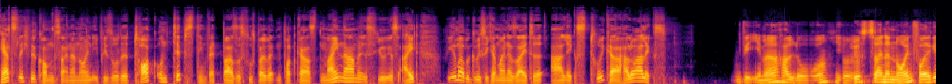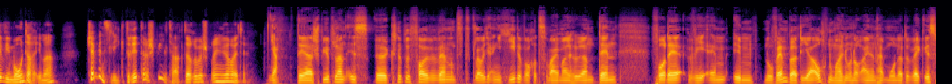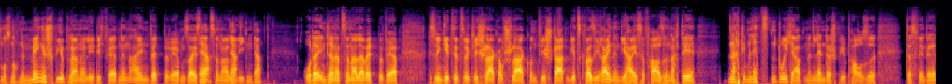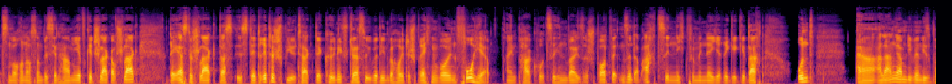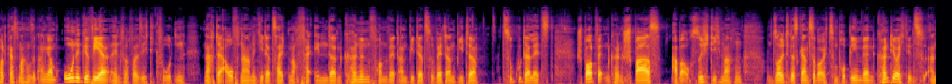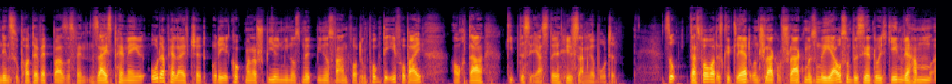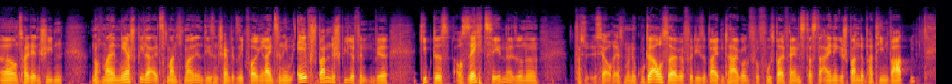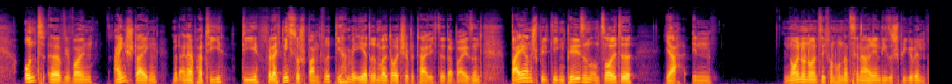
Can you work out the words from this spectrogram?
Herzlich willkommen zu einer neuen Episode Talk und Tipps, dem Wettbasis Fußballwetten Podcast. Mein Name ist Julius Eid. Wie immer begrüße ich an meiner Seite Alex Trüker. Hallo Alex. Wie immer, hallo Julius zu einer neuen Folge, wie Montag immer. Champions League, dritter Spieltag, darüber sprechen wir heute. Ja, der Spielplan ist äh, knüppelvoll. Wir werden uns jetzt, glaube ich, eigentlich jede Woche zweimal hören, denn vor der WM im November, die ja auch nun mal nur noch eineinhalb Monate weg ist, muss noch eine Menge Spielplan erledigt werden in allen Wettbewerben, sei es ja, nationale ja, Ligen ja. oder internationaler Wettbewerb. Deswegen geht's jetzt wirklich Schlag auf Schlag und wir starten jetzt quasi rein in die heiße Phase, nach der nach dem letzten Durchatmen Länderspielpause, das wir in der letzten Woche noch so ein bisschen haben. Jetzt geht Schlag auf Schlag. Der erste Schlag, das ist der dritte Spieltag der Königsklasse, über den wir heute sprechen wollen. Vorher ein paar kurze Hinweise. Sportwetten sind ab 18 nicht für Minderjährige gedacht und äh, alle Angaben, die wir in diesem Podcast machen, sind Angaben ohne Gewähr, einfach weil sich die Quoten nach der Aufnahme jederzeit noch verändern können von Wettanbieter zu Wettanbieter. Zu guter Letzt, Sportwetten können Spaß, aber auch süchtig machen und sollte das Ganze bei euch zum Problem werden, könnt ihr euch den, an den Support der Wettbasis wenden, sei es per Mail oder per Live-Chat oder ihr guckt mal auf spielen-mit-verantwortung.de vorbei. Auch da gibt es erste Hilfsangebote. So, das Vorwort ist geklärt und Schlag auf Schlag müssen wir hier auch so ein bisschen durchgehen. Wir haben äh, uns heute entschieden, nochmal mehr Spiele als manchmal in diesen Champions League Folgen reinzunehmen. Elf spannende Spiele finden wir, gibt es aus 16, also eine das ist ja auch erstmal eine gute Aussage für diese beiden Tage und für Fußballfans, dass da einige spannende Partien warten. Und äh, wir wollen einsteigen mit einer Partie, die vielleicht nicht so spannend wird. Die haben wir eher drin, weil deutsche Beteiligte dabei sind. Bayern spielt gegen Pilsen und sollte ja in 99 von 100 Szenarien dieses Spiel gewinnen.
